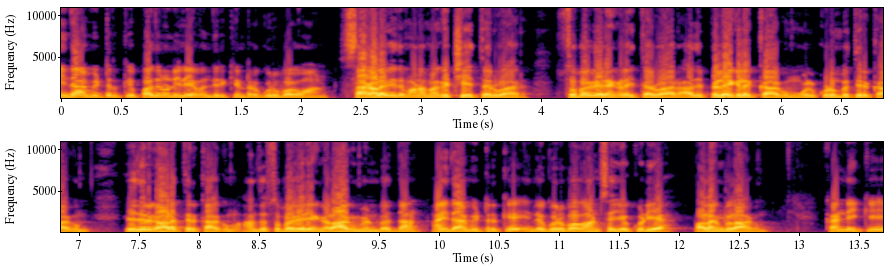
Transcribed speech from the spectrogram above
ஐந்தாம் வீட்டிற்கு பதினொன்னிலே வந்திருக்கின்ற குரு பகவான் சகலவிதமான மகிழ்ச்சியை தருவார் சுபவீரங்களை தருவார். அது பிள்ளைகளுக்காகவும் உங்கள் குடும்பத்திற்காகவும் எதிர்காலத்திற்காகவும் அந்த சுபவீரியங்கள் ஆகும் என்பதுதான் ஐந்தாம் வீட்டிற்கு இந்த குரு பகவான் செய்யக்கூடிய பலன்களாகும். கன்னிக்கு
